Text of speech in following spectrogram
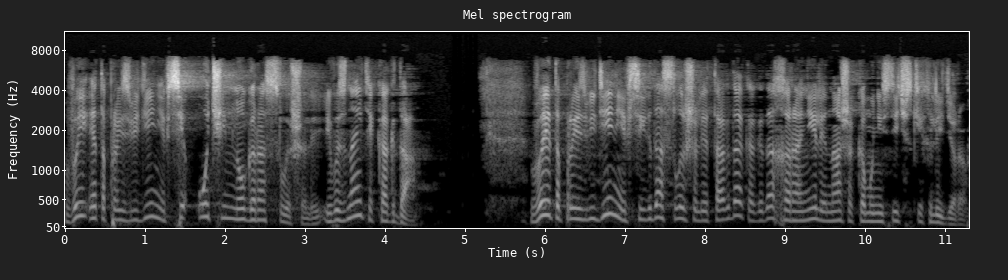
вы это произведение все очень много раз слышали. И вы знаете, когда? Вы это произведение всегда слышали тогда, когда хоронили наших коммунистических лидеров.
